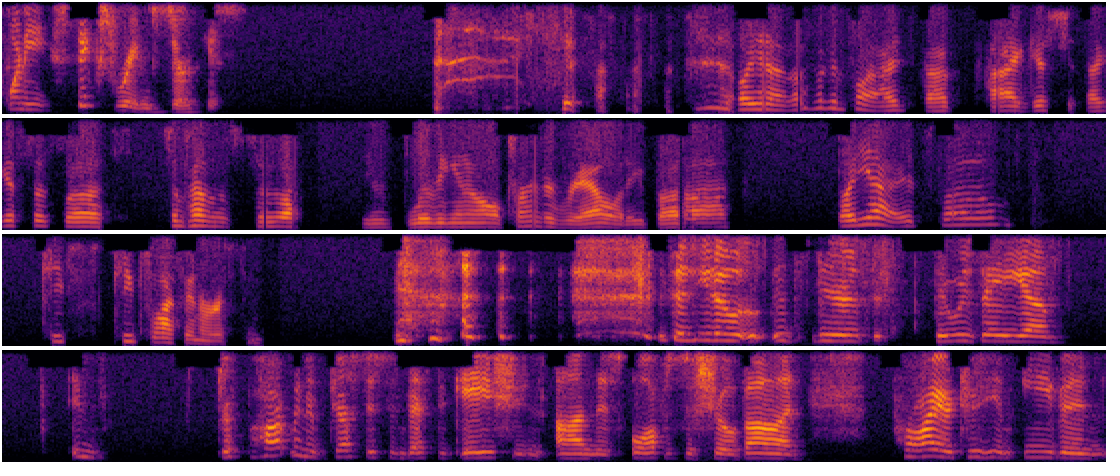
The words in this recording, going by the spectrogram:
26 ring circus. Oh yeah, that's a good point. I I, I guess I guess that's uh sometimes it's like you're living in an alternative reality, but uh but yeah, it's uh keeps keeps life interesting. because you know there's there was a um, in Department of Justice investigation on this Officer Chauvin prior to him even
